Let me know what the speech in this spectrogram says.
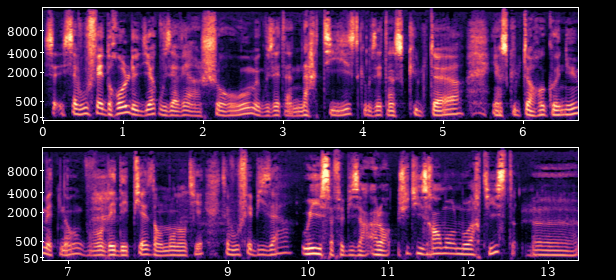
ça ça vous fait drôle de dire que vous avez un showroom, que vous êtes un artiste, que vous êtes un sculpteur, et un sculpteur reconnu maintenant, que vous vendez des pièces dans le monde entier. Ça vous fait bizarre? Oui, ça fait bizarre. Alors, j'utilise rarement le mot artiste. Euh,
